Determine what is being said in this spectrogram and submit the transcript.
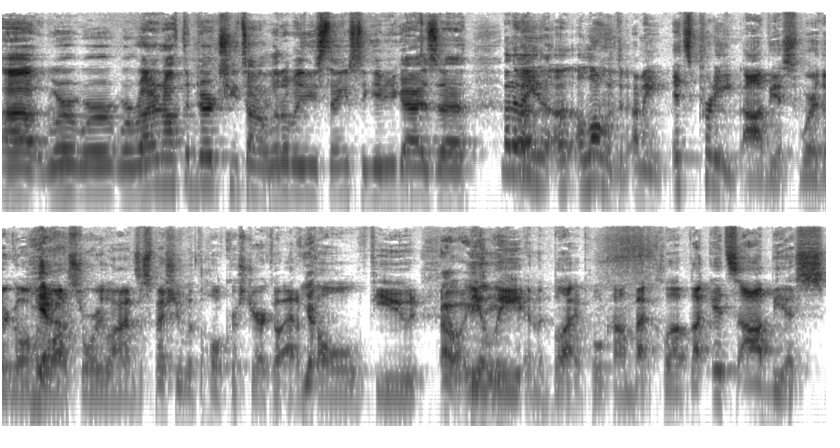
Uh, we're, we're, we're running off the dirt sheets on a little bit of these things to give you guys. Uh, But I mean, uh, along with, the, I mean, it's pretty obvious where they're going with Yeah. a lot of storylines, especially with the whole Chris Jericho, Adam Yep. Cole feud, Oh, the easy. Elite, and the Blackpool Combat Club. Like, it's obvious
